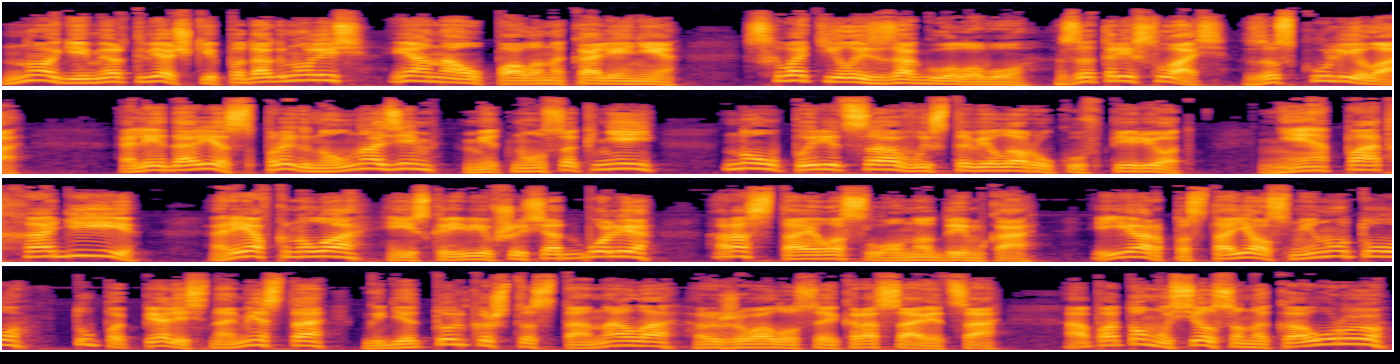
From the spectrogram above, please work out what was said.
Ноги мертвячки подогнулись, и она упала на колени. Схватилась за голову, затряслась, заскулила. Ледорез спрыгнул на земь, метнулся к ней — но упырица выставила руку вперед. «Не подходи!» — рявкнула и, искривившись от боли, растаяла словно дымка. Яр постоял с минуту, тупо пялись на место, где только что стонала рыжеволосая красавица, а потом уселся на каурую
